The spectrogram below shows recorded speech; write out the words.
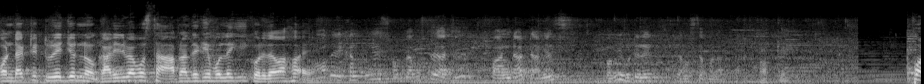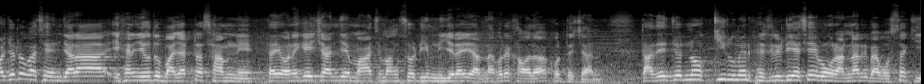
কন্ডাক্টেড ট্যুরের জন্য গাড়ির ব্যবস্থা আপনাদেরকে বলে কি করে দেওয়া হয়? আমাদের এখান থেকে সব ব্যবস্থা আছে। পান্ডা ট্রাভেলস সবই হোটেলের ব্যবস্থা করা। ওকে পর্যটক আছেন যারা এখানে যেহেতু বাজারটা সামনে তাই অনেকেই চান যে মাছ মাংস ডিম নিজেরাই রান্না করে খাওয়া দাওয়া করতে চান। তাদের জন্য কি রুমের ফেসিলিটি আছে এবং রান্নার ব্যবস্থা কি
